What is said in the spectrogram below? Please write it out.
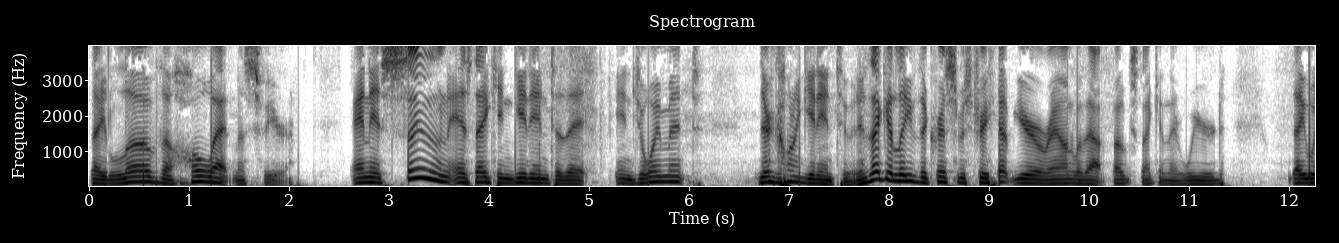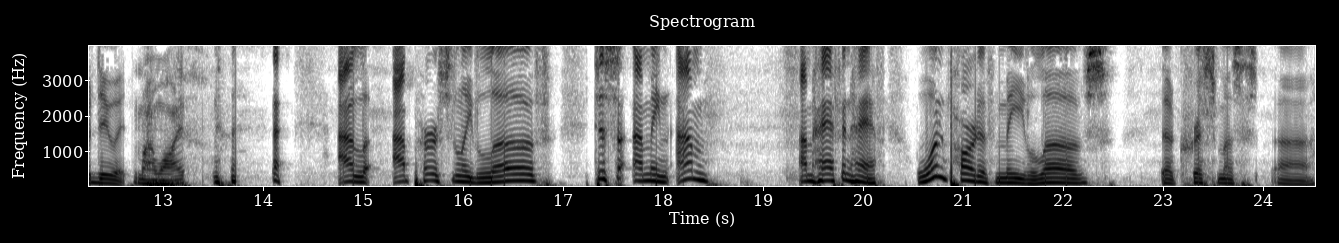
They love the whole atmosphere. And as soon as they can get into that enjoyment, they're going to get into it. If they could leave the Christmas tree up year around without folks thinking they're weird, they would do it. My wife. I, lo- I personally love to I mean I'm I'm half and half. One part of me loves the Christmas uh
